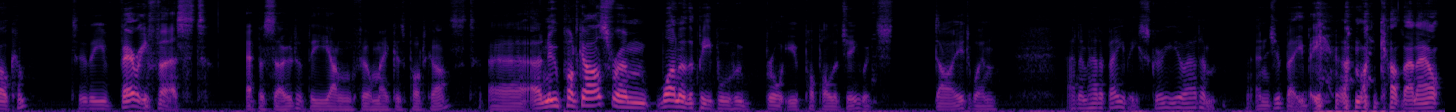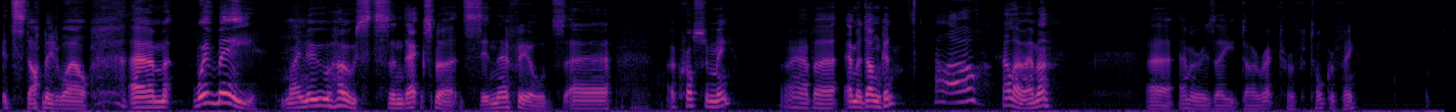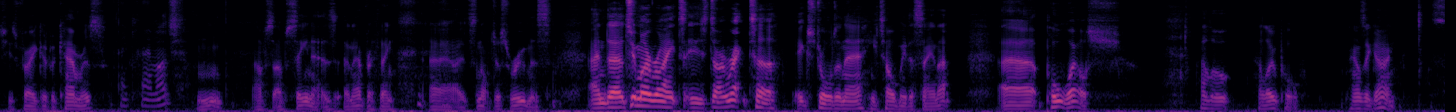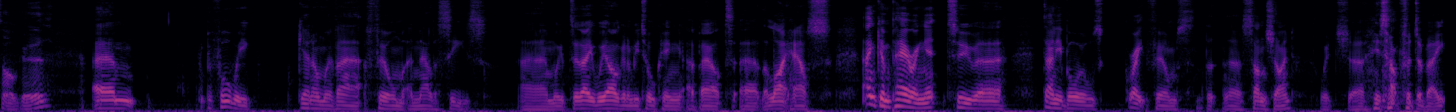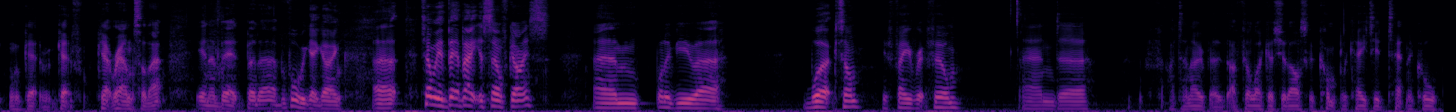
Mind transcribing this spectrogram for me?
welcome to the very first episode of the Young Filmmakers Podcast. Uh, a new podcast from one of the people who brought you Popology, which died when Adam had a baby. Screw you, Adam, and your baby. I might cut that out. It started well. Um, with me, my new hosts and experts in their fields. Uh, across from me, I have uh, Emma Duncan. Hello. Hello, Emma. Uh, Emma is a director of photography. She's very good with cameras. Thank you very much. Mm, I've, I've seen it as, and everything. Uh, it's not just rumours. And uh, to my right is director extraordinaire. He told me to say that. Uh, Paul Welsh. Hello. Hello, Paul. How's it going? So good. Um, before we get on with our film analyses, um, we, today we are going to be talking about uh, The Lighthouse and comparing it to uh, Danny Boyle's great films, The- uh, Sunshine, which uh, is up for debate. We'll get get get round to that in a bit. But uh, before we get going, uh, tell me a bit about yourself, guys. Um, what have you uh, worked on? Your favourite film? And uh, I don't know. but I feel like I should ask a complicated technical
